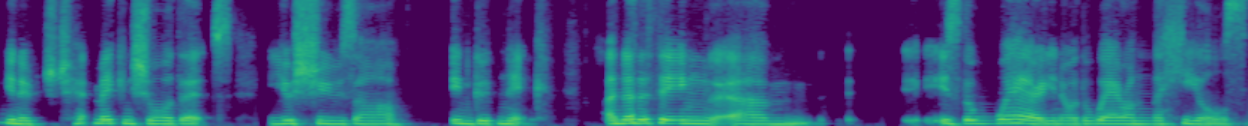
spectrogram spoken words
you know ch- making sure that your shoes are in good nick. Another thing um, is the wear you know the wear on the heels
